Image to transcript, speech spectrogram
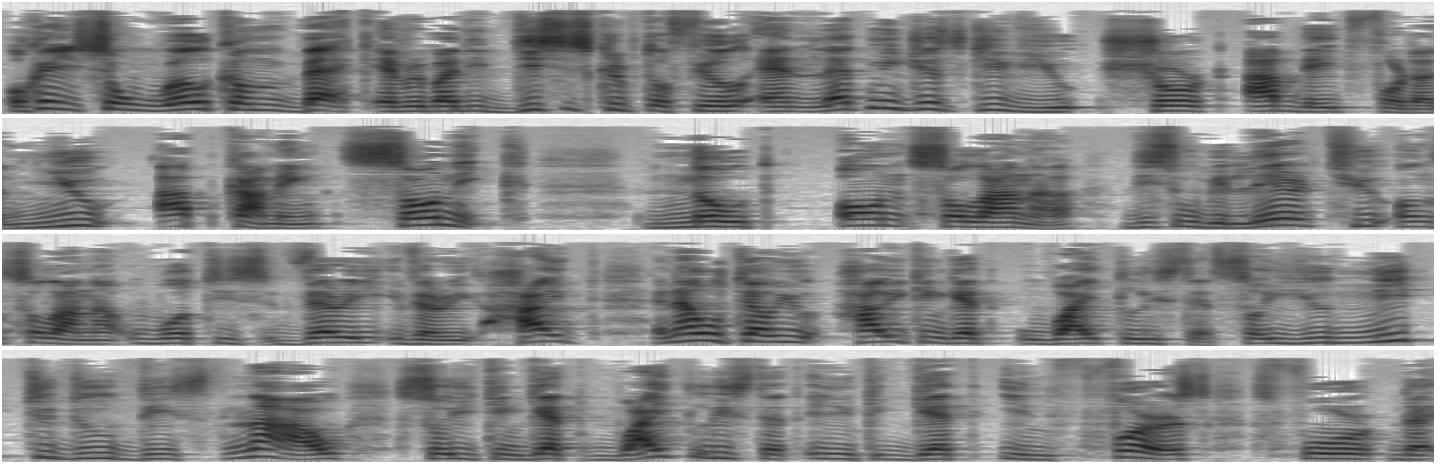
Okay, so welcome back everybody. This is CryptoPhil and let me just give you short update for the new upcoming Sonic node on Solana. This will be layer 2 on Solana, what is very, very hyped. And I will tell you how you can get whitelisted. So you need to do this now so you can get whitelisted and you can get in first for the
